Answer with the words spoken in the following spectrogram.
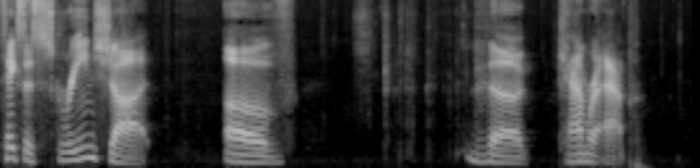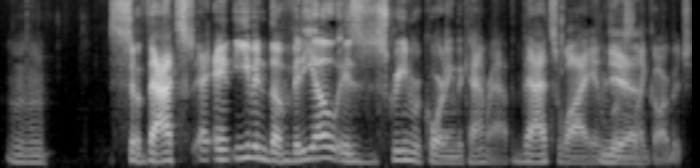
takes a screenshot of the camera app. Mm-hmm. So that's and even the video is screen recording the camera app. That's why it looks Yeah. like garbage.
